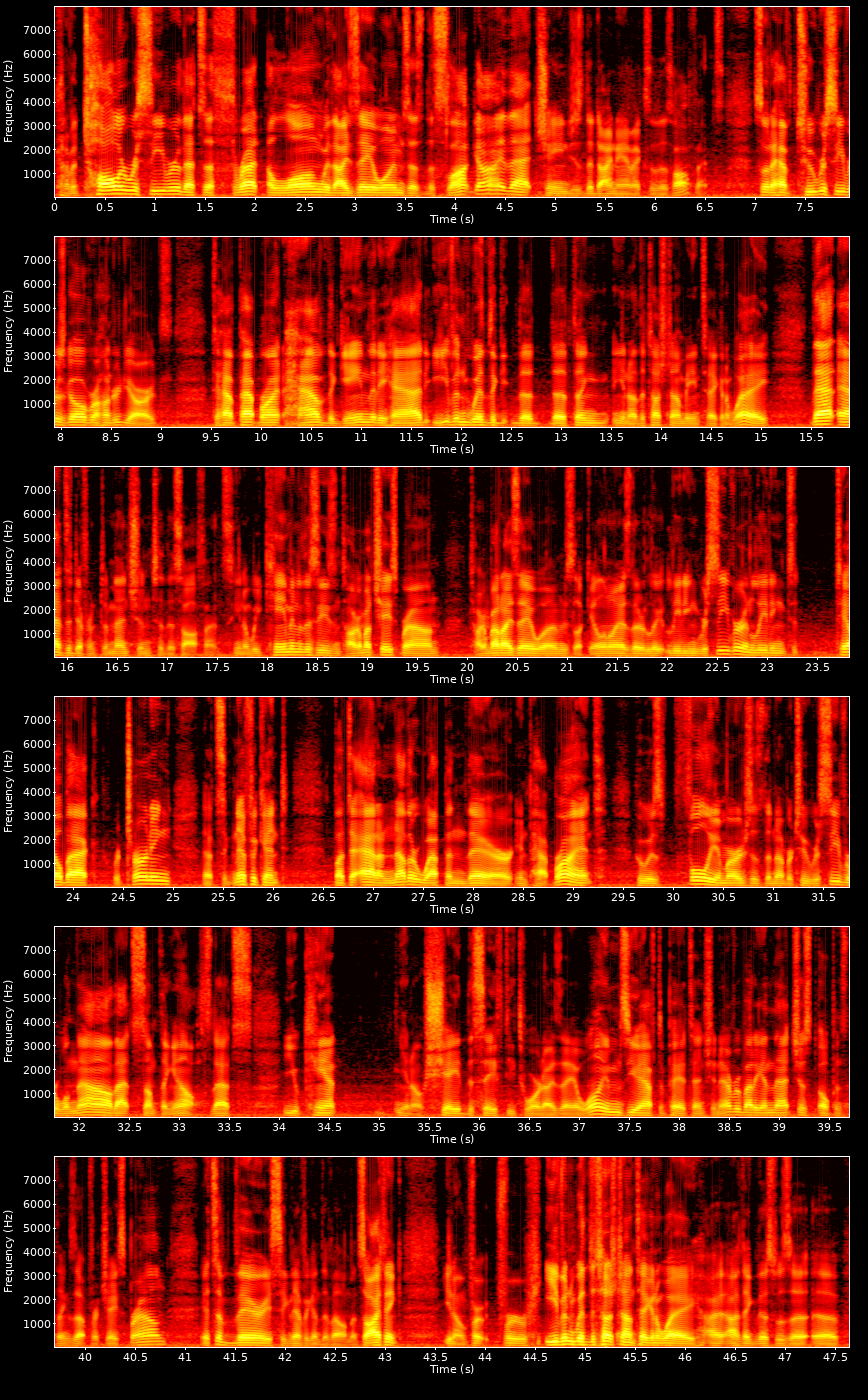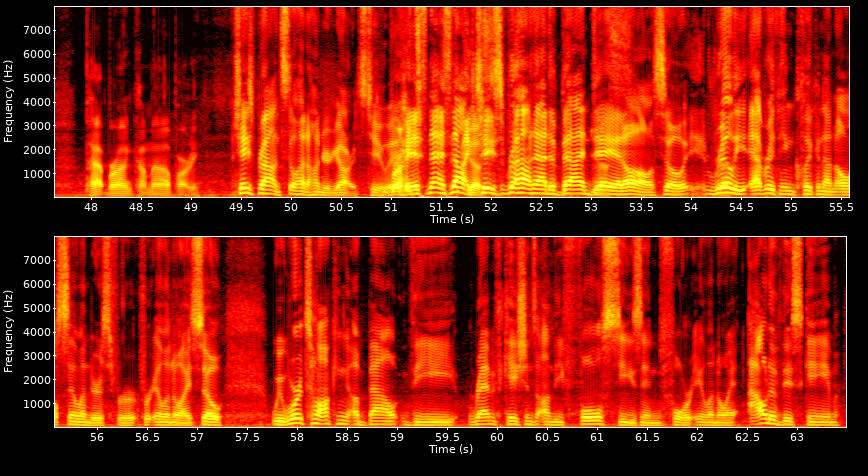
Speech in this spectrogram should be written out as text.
kind of a taller receiver that's a threat along with Isaiah Williams as the slot guy, that changes the dynamics of this offense. So to have two receivers go over 100 yards, to have Pat Bryant have the game that he had, even with the, the, the thing, you know, the touchdown being taken away, that adds a different dimension to this offense. You know, we came into the season talking about Chase Brown, talking about Isaiah Williams. Look, Illinois has their leading receiver and leading t- tailback returning. That's significant. But to add another weapon there in Pat Bryant – who has fully emerged as the number two receiver. Well, now that's something else. That's you can't you know, shade the safety toward Isaiah Williams, you have to pay attention to everybody, and that just opens things up for Chase Brown. It's a very significant development. So I think, you know, for, for even with the touchdown taken away, I, I think this was a, a Pat Brown coming out party. Chase Brown still had 100 yards too. Right. It's, not, it's not like Yes. Chase Brown had a bad day Yes. at all. So really, everything clicking on all cylinders for for Illinois. So we were talking about the ramifications on the full season for Illinois out of this game.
